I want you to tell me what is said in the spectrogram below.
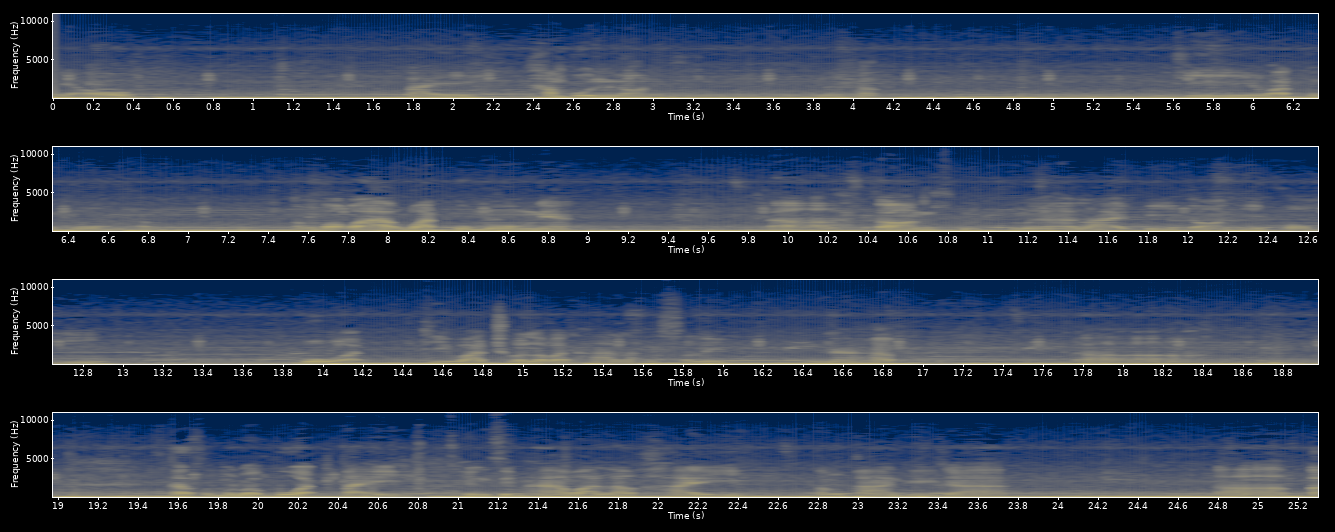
เดี๋ยว ไปทำบุญก่อนนะครับ ที่วัดอุโมงค์ครับ ต้องบอกว่าวัดอุโมงค์เนี่ยอตอนเมื่อหลายปี บวชที่วัดชนรประทานหลังสลิดนะครับถ้าสมมติว่าบวชไปถึง 15 วันแล้วใครต้องการที่จะไป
